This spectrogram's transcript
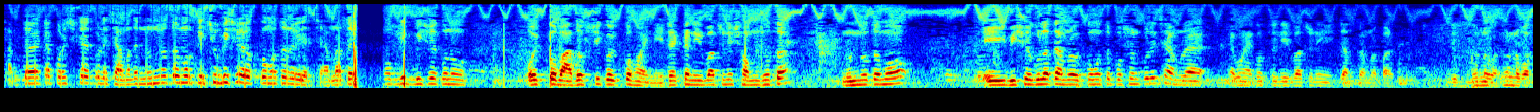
আমি তো একটা পরিষ্কার করেছি, আমাদের ন্যূনতম কিছু বিষয় ঐক্যমত রয়েছে। আমরা তো সামগ্রিক বিষয়ে কোনো ঐক্য বা আদর্শিক ঐক্য হয়নি। এটা একটা নির্বাচনী সমঝোতা। ন্যূনতম এই বিষয়গুলোতে আমরা ঐক্যমত পোষণ করেছি, আমরা এবং একত্রে নির্বাচনী যাত্রা আমরা পার ধন্যবাদ। ধন্যবাদ।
